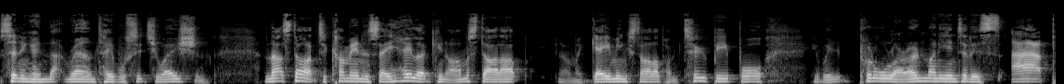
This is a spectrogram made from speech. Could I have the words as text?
sitting in that roundtable situation. And that startup to come in and say, Hey, look, you know, I'm a startup. You know, I'm a gaming startup. I'm two people. We put all our own money into this app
